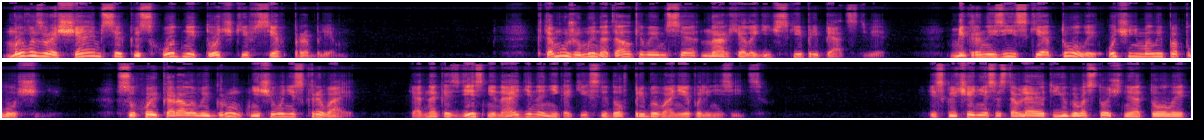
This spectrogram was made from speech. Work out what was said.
мы возвращаемся к исходной точке всех проблем. К тому же мы наталкиваемся на археологические препятствия. Микронезийские атоллы очень малы по площади. Сухой коралловый грунт ничего не скрывает, и однако здесь не найдено никаких следов пребывания полинезийцев. Исключение составляют юго-восточные атоллы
